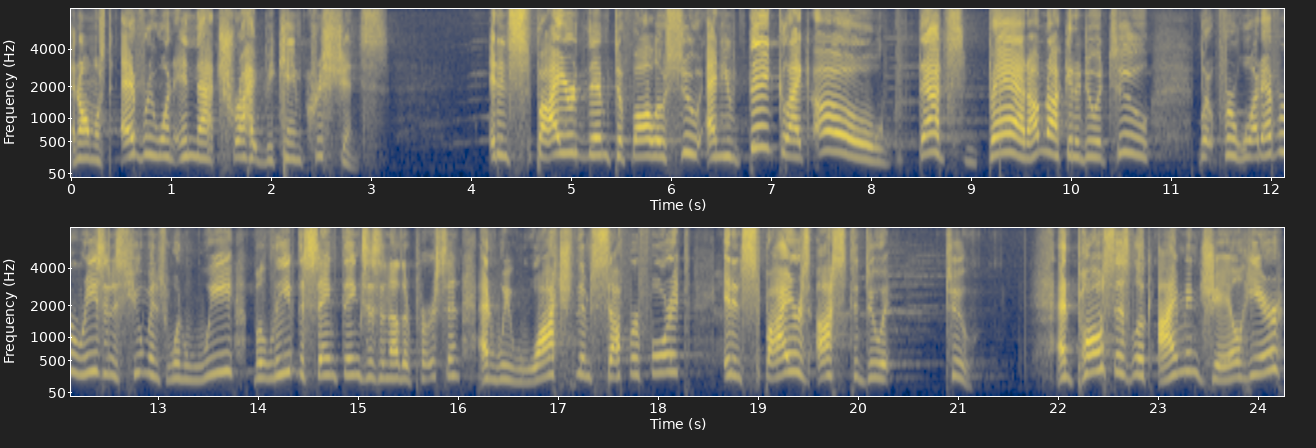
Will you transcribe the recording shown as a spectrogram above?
And almost everyone in that tribe became Christians. It inspired them to follow suit. And you think, like, oh, that's bad. I'm not going to do it too. But for whatever reason, as humans, when we believe the same things as another person and we watch them suffer for it, it inspires us to do it too. And Paul says, Look, I'm in jail here,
